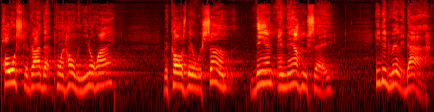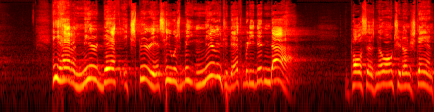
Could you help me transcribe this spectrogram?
Paul wants to drive that point home, and you know why? Because there were some then and now who say he didn't really die. He had a near death experience. He was beaten nearly to death, but he didn't die. Paul says, No, I want you to understand,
